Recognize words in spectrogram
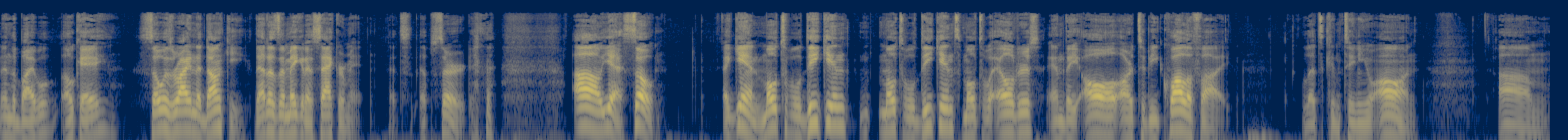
in the Bible? Okay. So is riding a donkey. That doesn't make it a sacrament. That's absurd. Oh, uh, yeah. So again, multiple deacons, multiple deacons, multiple elders, and they all are to be qualified. Let's continue on. Um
